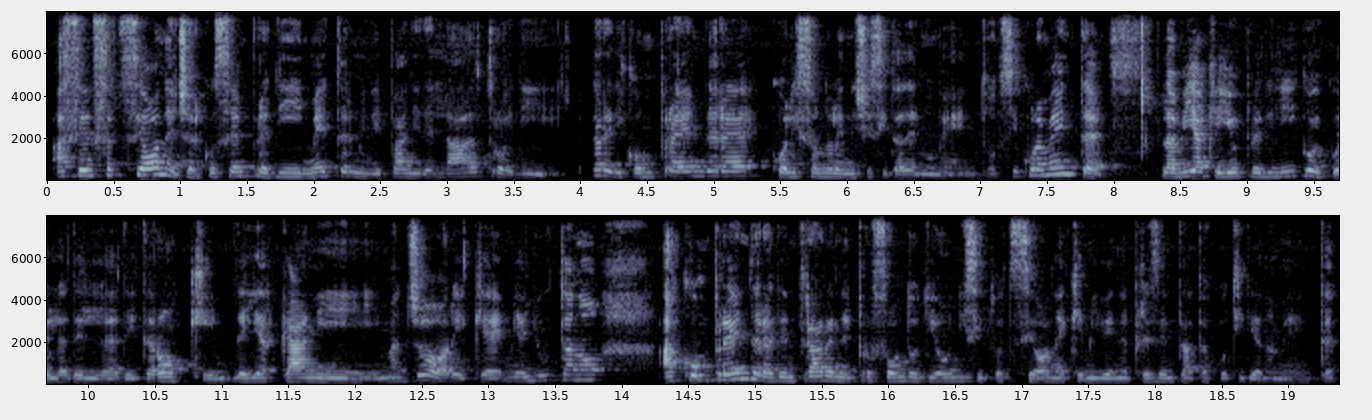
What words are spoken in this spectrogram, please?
A sensazione cerco sempre di mettermi nei panni dell'altro e di cercare di comprendere quali sono le necessità del momento. Sicuramente la via che io prediligo è quella del, dei tarocchi, degli arcani maggiori che mi aiutano a comprendere, ad entrare nel profondo di ogni situazione che mi viene presentata quotidianamente.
